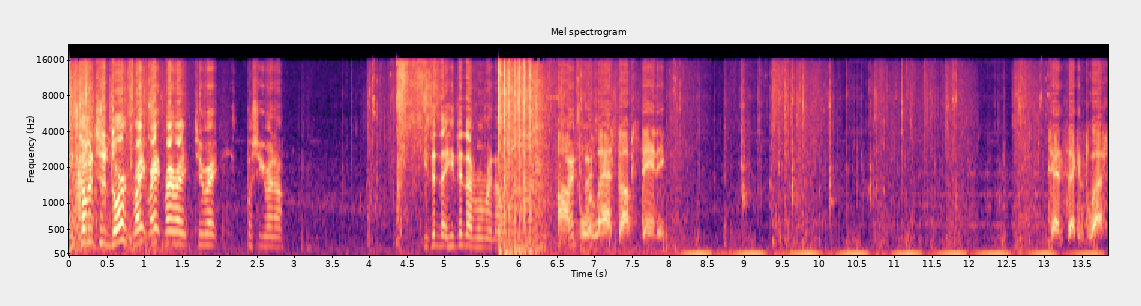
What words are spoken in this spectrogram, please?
He's coming to the door. Right, right, right, right. To your right. He's pushing you right now. He's in that. He's in that room right now. Op Nice, 4 nice. last stop standing. Ten seconds left.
